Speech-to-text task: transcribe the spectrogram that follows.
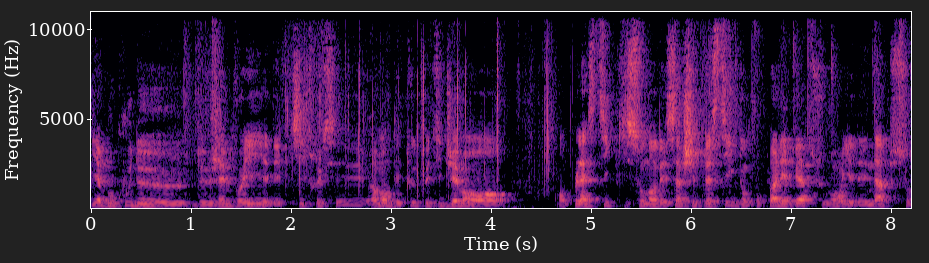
il y a beaucoup de, gemmes, vous voyez, il y a des petits trucs, c'est vraiment des toutes petites gemmes en, plastique qui sont dans des sachets plastiques. Donc pour pas les perdre, souvent il y a des nappes sur,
